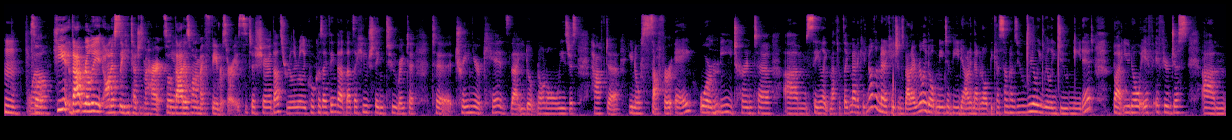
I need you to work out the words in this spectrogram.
Hmm. Wow. So he that really honestly he touches my heart. So Yeah. that is one of my favorite stories. to share that's really really cool because i think that that's a huge thing too right to to train your kids that you don't don't always just have to you know suffer a or b turn to um, say like methods like medication not that medication's bad i really don't mean to be doubting that at all because sometimes you really really do need it but you know if if you're just um,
